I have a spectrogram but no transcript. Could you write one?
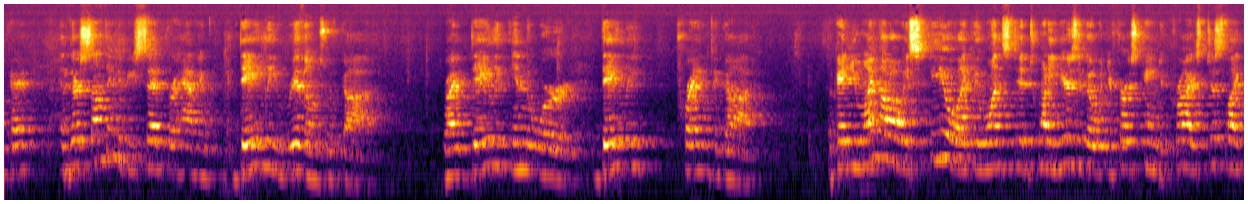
Okay? And there's something to be said for having daily rhythms with God. Right? Daily in the Word. Daily praying to God. Okay? You might not always feel like you once did 20 years ago when you first came to Christ, just like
